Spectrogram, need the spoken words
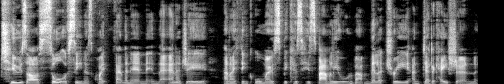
twos are sort of seen as quite feminine in their energy, and I think almost because his family are all about military and dedication,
